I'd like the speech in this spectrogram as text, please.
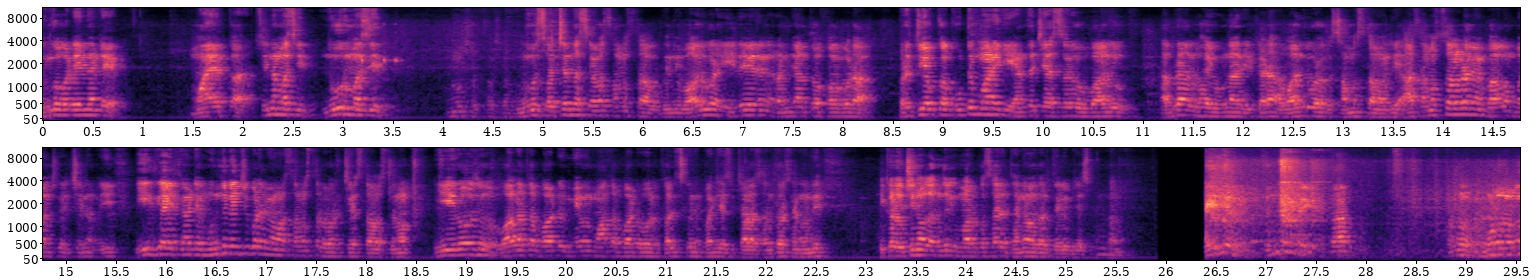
ఇంకొకటి ఏంటంటే మా యొక్క చిన్న మసీద్ నూర్ మసీద్ నూరు స్వచ్ఛంద సేవా సంస్థ ఉంది వారు కూడా ఇదే విధంగా రంజాన్ తోఫా కూడా ప్రతి ఒక్క కుటుంబానికి ఎంత చేస్తారు వాళ్ళు అబ్రాల్ భాయ్ ఉన్నారు ఇక్కడ వాళ్ళు కూడా ఒక సంస్థ ఉంది. ఆ సంస్థలో కూడా మేము భాగం పంచుకొని చిన్న ఈ- గైడ్ కంటే ముందు నుంచి కూడా మేము ఆ సంస్థలో వర్క్ చేస్తూ వస్తున్నాం. ఈ రోజు వాళ్ళతో పాటు మేము మాతో పాటు వాళ్ళు కలుసుకొని పనిచేసి చాలా సంతోషంగా ఉంది. ఇక్కడ వచ్చిన వాళ్ళందరికీ మరొకసారి ధన్యవాదాలు తెలియజేసుకుంటున్నాను. ఐడియా ఎందుకంటే నాకు మనం మూడు వందల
